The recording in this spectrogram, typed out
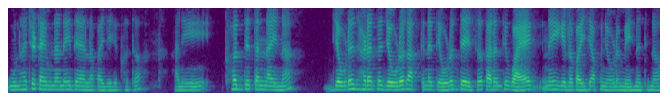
उन्हाच्या टाईमला नाही द्यायला पाहिजे हे खतं. आणि खत देताना आहे ना जेवढ्या झाडांना जेवढं लागते ना तेवढंच द्यायचं कारण ते वाया नाही गेलं पाहिजे आपण एवढं मेहनतीनं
